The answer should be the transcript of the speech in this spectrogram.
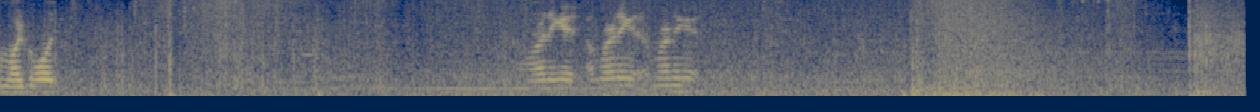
Oh my god. I'm running it, I'm running it, I'm running it.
